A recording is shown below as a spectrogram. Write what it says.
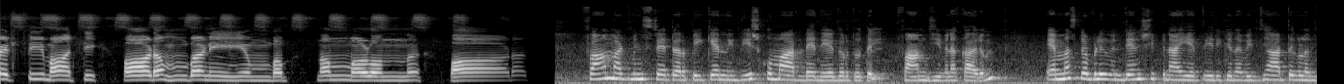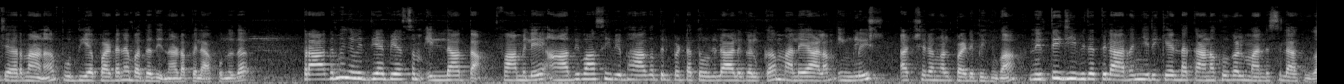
വെട്ടി മാറ്റി പാടം പണിയുമ്പം നമ്മളൊന്ന് പാട farm administrator P K Nitish കുമാറിന്റെ നേതൃത്വത്തിൽ ഫാം ജീവനക്കാരും എം എസ് ഡബ്ല്യു ഇന്റേൺഷിപ്പിനായി എത്തിയിരിക്കുന്ന വിദ്യാർത്ഥികളും ചേർന്നാണ് പുതിയ പഠന പദ്ധതി നടപ്പിലാക്കുന്നത്. പ്രാഥമിക വിദ്യാഭ്യാസം ഇല്ലാത്ത ഫാമിലെ ആദിവാസി വിഭാഗത്തിൽപ്പെട്ട തൊഴിലാളികൾക്ക് മലയാളം ഇംഗ്ലീഷ് അക്ഷരങ്ങൾ പഠിപ്പിക്കുക നിത്യജീവിതത്തിൽ അറിഞ്ഞിരിക്കേണ്ട കണക്കുകൾ മനസ്സിലാക്കുക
